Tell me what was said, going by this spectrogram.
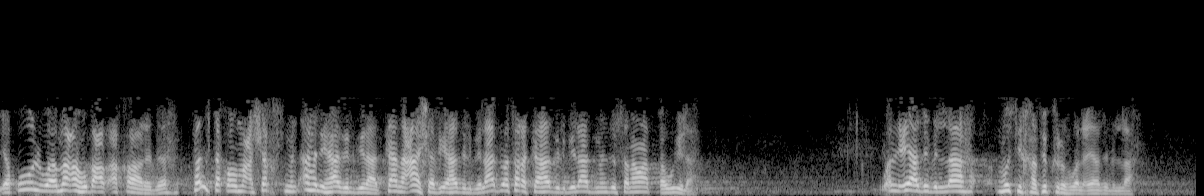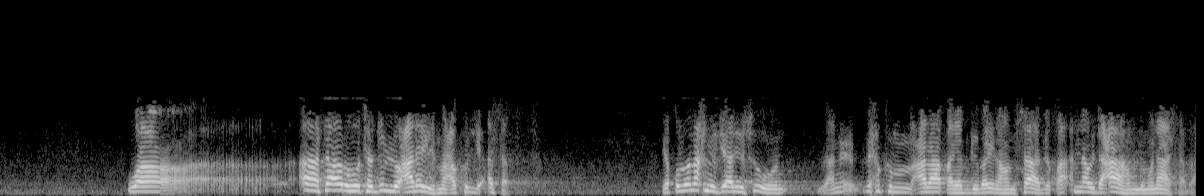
يقول ومعه بعض أقاربه فالتقوا مع شخص من أهل هذه البلاد كان عاش في هذه البلاد وترك هذه البلاد منذ سنوات طويلة. والعياذ بالله مسخ فكره والعياذ بالله. وآثاره تدل عليه مع كل أسف. يقول ونحن جالسون يعني بحكم علاقة يبدو بينهم سابقة أنه دعاهم لمناسبة.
